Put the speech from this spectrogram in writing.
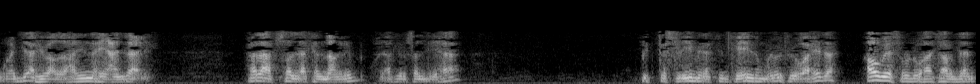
وقد جاء في بعض الأحاديث النهي عن ذلك. فلا تصلى كالمغرب ولكن يصليها بالتسليم من الثنتين ثم يوتر واحدة أو يسردها سردا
